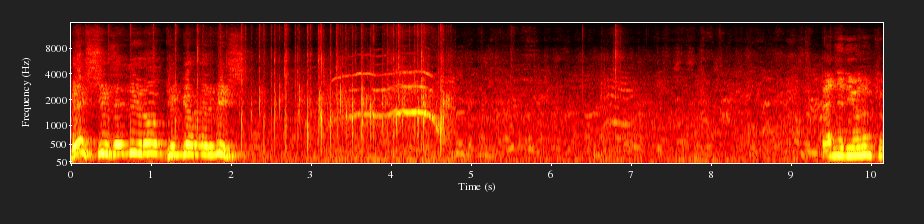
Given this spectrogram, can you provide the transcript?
550 euro Güngör Ermiş. Ben de diyorum ki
